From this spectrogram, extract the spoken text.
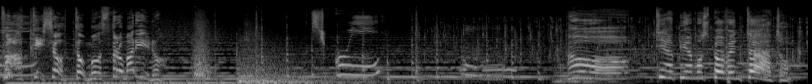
Fatti sotto, mostro marino! Oh, ti abbiamo spaventato.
